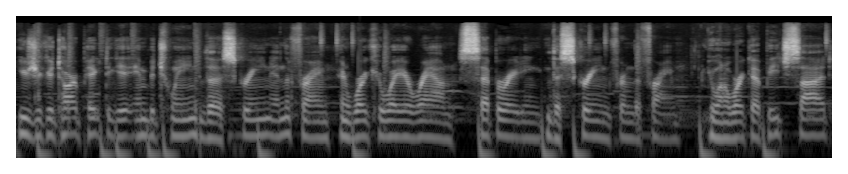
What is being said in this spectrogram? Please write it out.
Use your guitar pick to get in between the screen and the frame and work your way around, separating the screen from the frame. You want to work up each side.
